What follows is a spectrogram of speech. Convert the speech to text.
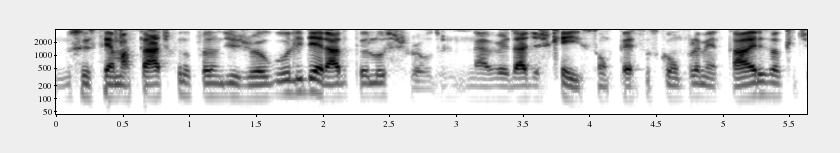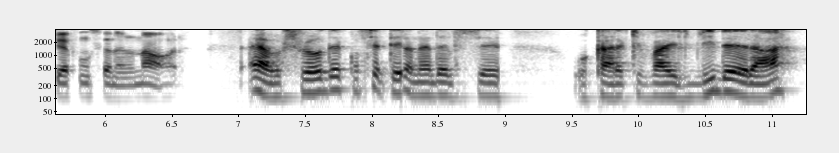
no sistema tático, no plano de jogo liderado pelo Schroeder. Na verdade, acho que é isso, são peças complementares ao que estiver funcionando na hora. É, o Schroeder com certeza, né, deve ser o cara que vai liderar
